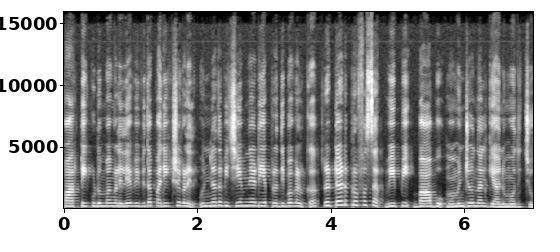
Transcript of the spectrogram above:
പാർട്ടി കുടുംബങ്ങളിലെ വിവിധ പരീക്ഷകളിൽ ഉന്നത വിജയം നേടിയ പ്രതിഭകൾക്ക് retired professor V P Babu memento നൽകി അനുമോദിച്ചു.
